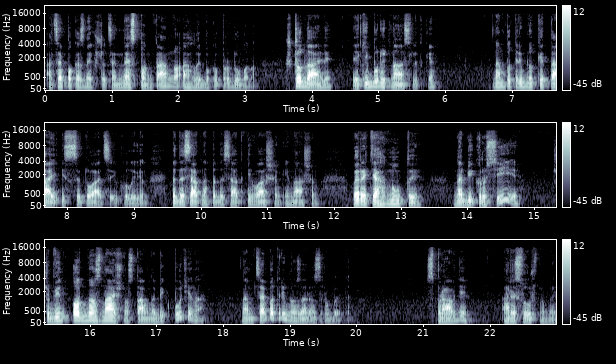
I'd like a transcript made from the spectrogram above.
А це показник, що це не спонтанно, а глибоко продумано. Що далі? Які будуть наслідки? Нам потрібно Китай із ситуації, коли він 50 на 50 і вашим, і нашим, перетягнути на бік Росії, щоб він однозначно став на бік Путіна. Нам це потрібно зараз зробити. Справді, а ресурсно ми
